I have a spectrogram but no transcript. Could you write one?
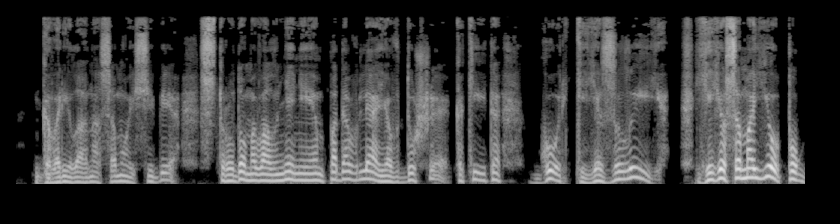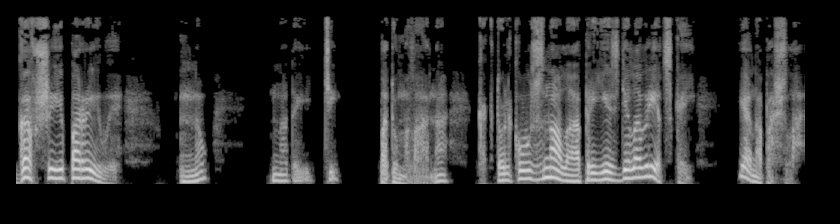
— говорила она самой себе, с трудом и волнением подавляя в душе какие-то горькие, злые, ее самое пугавшие порывы. «Ну, надо идти», — подумала она, как только узнала о приезде Лаврецкой и она пошла.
